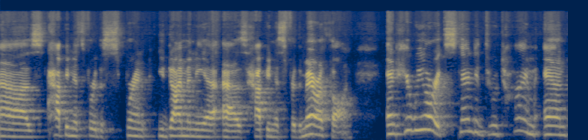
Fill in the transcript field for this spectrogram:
as happiness for the sprint, eudaimonia as happiness for the marathon. And here we are extended through time. And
